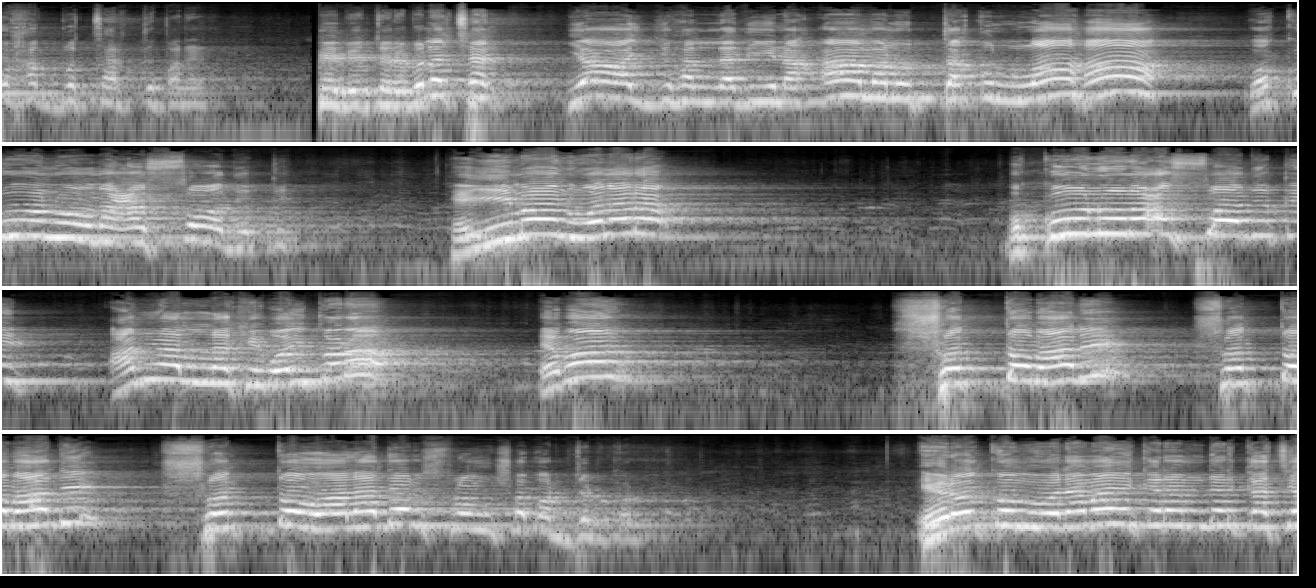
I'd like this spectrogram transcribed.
মোহাব্বত ছাড়তে পারেন ভেতরে বলেছেন, ইয়া আইয়ুহাল্লাযীনা আমানুত্তাকুল্লাহা ওয়া কুনু মা'আস সাদিকিন। হে ঈমান ওয়ালারা, ওয়া কুনু মা'আস সাদিকিন, আমি আল্লাহকে ভয় করো এবং সত্যবাদী সত্যবাদী, সত্যওয়ালাদের বর্জন করো। এরকম ওলামায়ে কেরামদের কাছে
